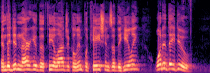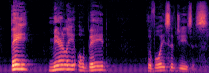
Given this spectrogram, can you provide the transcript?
And they didn't argue the theological implications of the healing. What did they do? They merely obeyed the voice of Jesus.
